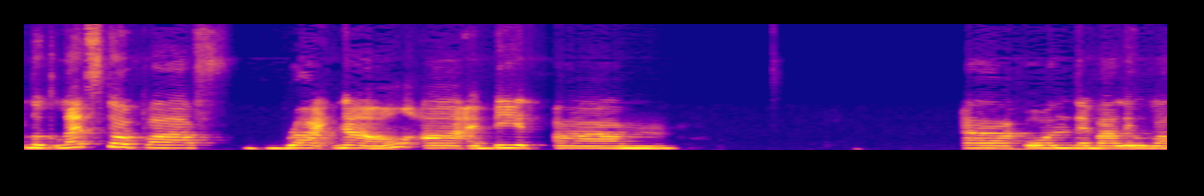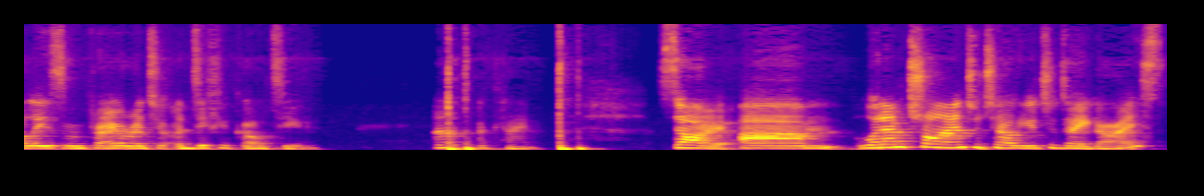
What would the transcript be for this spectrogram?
look, let's stop off right now uh, a bit um, uh, on the bilingualism priority or difficulty. Uh, okay. So um, what I'm trying to tell you today, guys,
